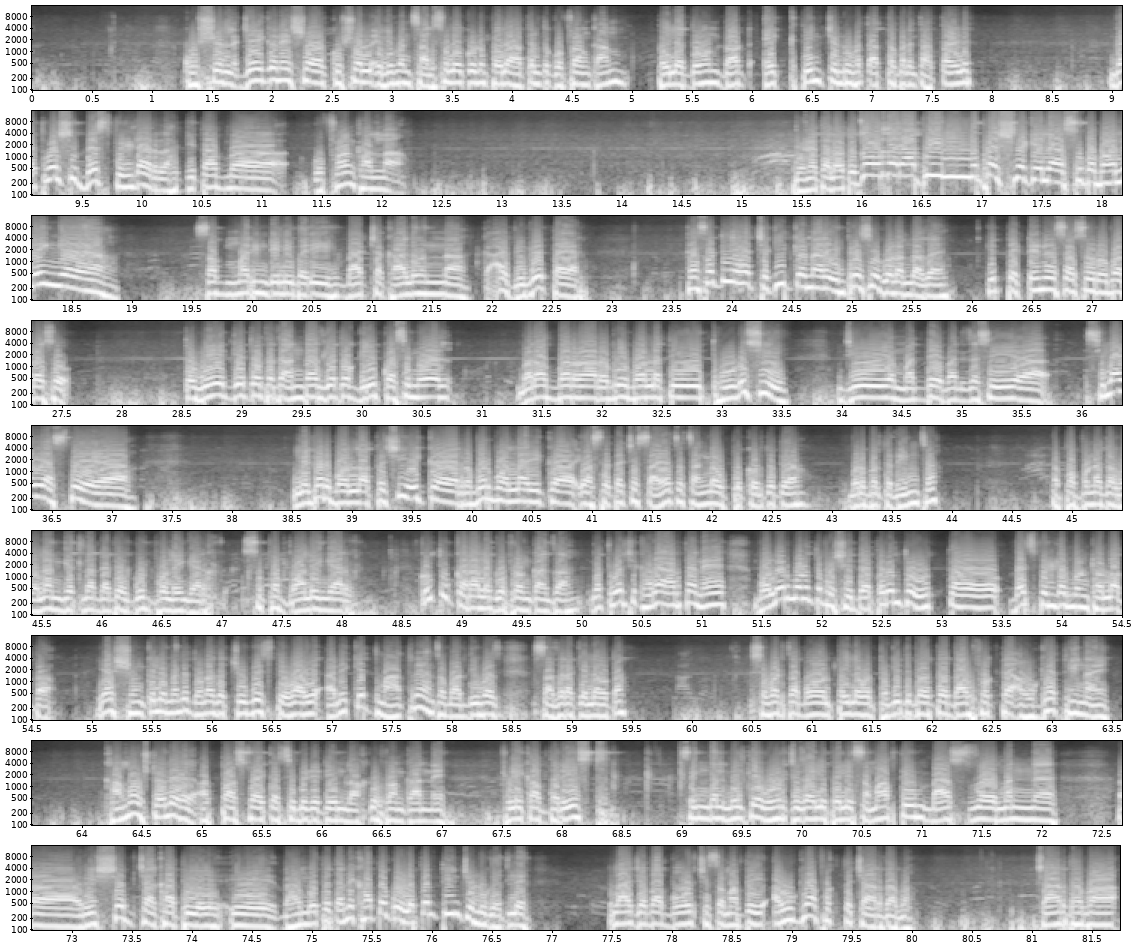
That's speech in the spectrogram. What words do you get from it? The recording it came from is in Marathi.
कुशल जय गणेश कुशल इलेव्हन सारसोलेकडून पहिलं हाताळतं गुफरान खान. पहिले दोन डॉट एक तीन चेंडू मत आतापर्यंत हाताळलेत गतवर्षी बेस्ट फिल्डर हा किताब गुफान गुफरान खानला देण्यात आला होता. जोरदार अपील प्रश्न केला सुपर बॉलिंग सबमरीन डिलिव्हरी बॅटच्या खालून काय विवेक तयार. त्यासाठी हा चकित करणारा इम्प्रेसिव्ह गोलंदाज आहे. कित्येक टेनिस असो रोबर असो तो वेग घेतो त्याचा अंदाज घेतो ग्रीप कसे मिळेल बरोबर रबरी बॉलला ती थोडीशी जी मध्ये म्हणजे जशी शिलाई असते लेदर बॉलला तशी एक रबर बॉलला एक हे असते. त्याच्या सायाचा चांगला उपयोग करतो त्या. बरोबर त्या रिंगचा? टप्पा पुन्हा वलन घेतला दॅट इज गुड बॉलिंग यार सुपर बॉलिंग यार. कौतुक करायला गुफरंकांचा गतवर्षी खऱ्या अर्थाने बॉलर म्हणून तो प्रसिद्ध आहे परंतु बेस्ट फिल्डर म्हणून ठरला होता. या शृंखलेमध्ये दोन हजार चोवीस तेव्हा हे अनिकेत म्हात्रे यांचा वाढदिवस साजरा केला होता. शेवटचा बॉल पहिल्यावर प्रगती पडतो धाव फक्त अवघ्या तीन आहे. खामोश ठेवले. अप्पा स्ट्रायकर सीबीडी टीमला गुफरान खानने flick off the wrist single मिळते. ओव्हरची झाली पहिली समाप्ती. बॅट्समन रिषभच्या खाती हे धाव मिळते. त्याने खातं कोळलं पण तीन चेंडू घेतले. लाजबाब बोर्डची समाप्ती. अवघ्या फक्त चार धाबा चार धाबा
